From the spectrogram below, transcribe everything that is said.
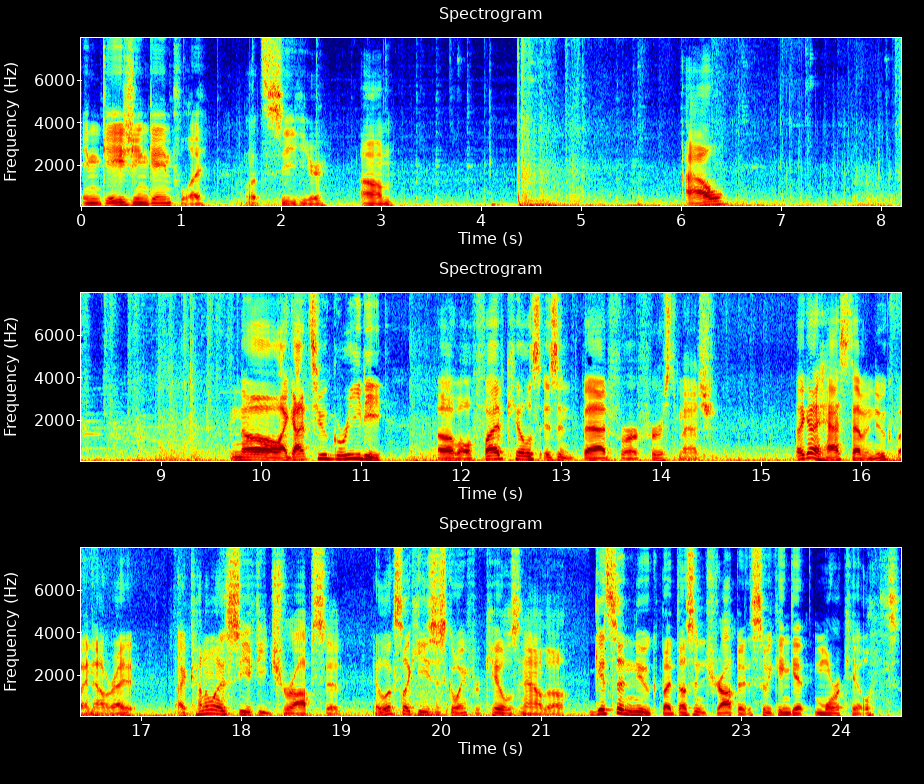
engaging gameplay. Let's see here. Um. Ow. No, I got too greedy. Oh, well, five kills isn't bad for our first match. That guy has to have a nuke by now, right? I kind of want to see if he drops it. It looks like he's just going for kills now, though. Gets a nuke, but doesn't drop it so he can get more kills.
